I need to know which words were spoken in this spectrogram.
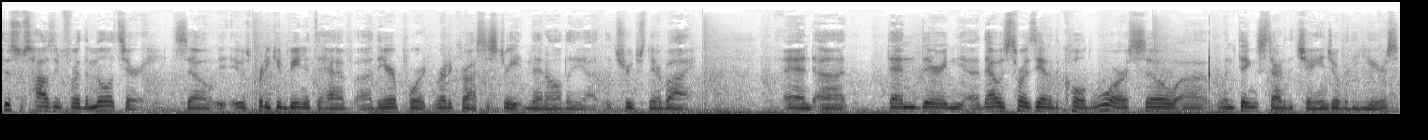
this was housing for the military, so it, it was pretty convenient to have uh, the airport right across the street and then all the uh, the troops nearby. And uh, then during uh, that was towards the end of the Cold War. So uh, when things started to change over the years,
